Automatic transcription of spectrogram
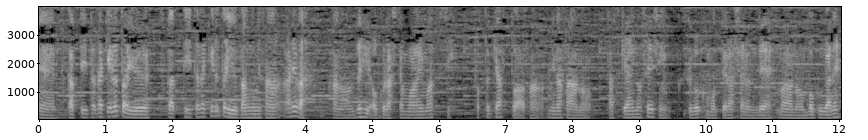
えー使っていただけるという、使っていただけるという番組さんあれば、あの、ぜひ送らせてもらいますし、ポッドキャストはさん、皆さん、あの、助け合いの精神、すごく持ってらっしゃるんで、まあ、あの、僕がね、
